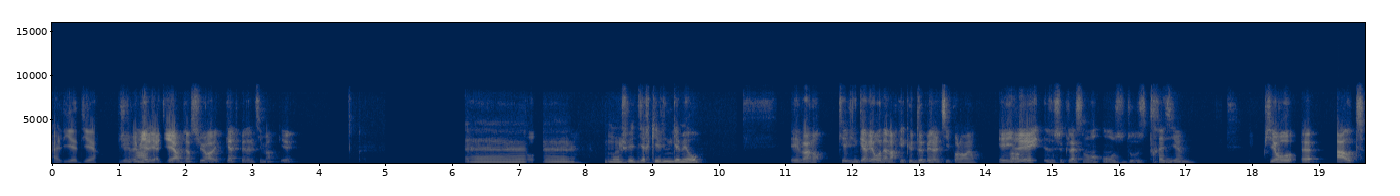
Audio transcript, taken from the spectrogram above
Aliadière. Jérémy Ah. Aliadière, bien sûr, avec 4 pénalties marqués. Euh, Oh. euh, moi, je vais dire Kevin Gamero. Et ben non, Kevin Gavero n'a marqué que 2 pénalties pour Lorient. Et il Oh. est de ce classement 11, 12, 13e. Pierrot, euh, out.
